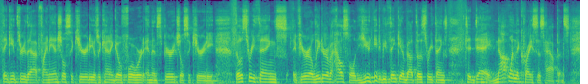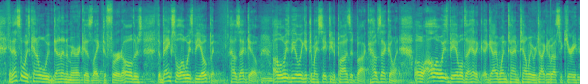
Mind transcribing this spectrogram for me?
thinking through that, financial security as we kind of go forward, and then spiritual security. Those three things. If you're a leader of a household, you need to be thinking about those three things today, not when the crisis happens. And that's always kind of what we've done in America is like deferred. Oh, there's the banks will always be open. How's that go? I'll always be able to get to my safety deposit box. How's that going? Oh, I'll always be able to. I had a, a guy one time tell me we were talking about security.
